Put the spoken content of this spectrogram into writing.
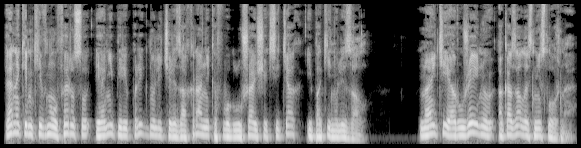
Энакин кивнул Ферусу, и они перепрыгнули через охранников в оглушающих сетях и покинули зал. Найти оружейную оказалось несложно.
